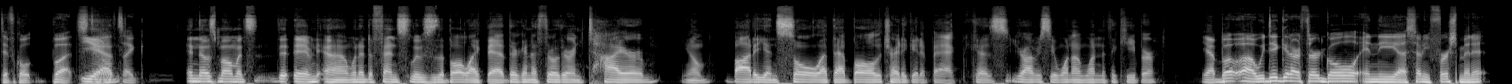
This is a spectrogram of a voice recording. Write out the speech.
difficult, but still, yeah, it's like in those moments uh, when a defense loses the ball like that, they're going to throw their entire you know body and soul at that ball to try to get it back because you're obviously one on one with the keeper. Yeah, but uh, we did get our third goal in the uh, 71st minute,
